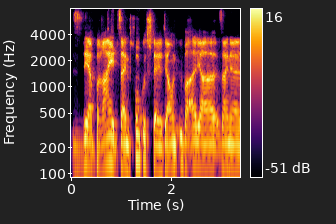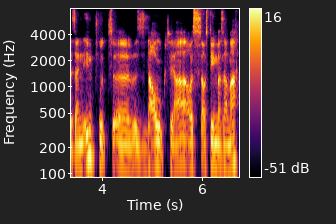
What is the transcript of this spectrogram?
sehr breit seinen Fokus stellt, ja, und überall ja seine, seinen Input äh, saugt, ja, aus, aus dem, was er macht.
